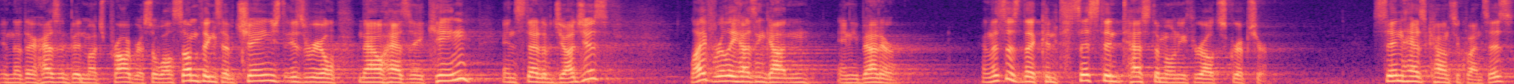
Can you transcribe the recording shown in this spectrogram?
in that there hasn't been much progress. So while some things have changed, Israel now has a king instead of judges, life really hasn't gotten any better. And this is the consistent testimony throughout Scripture. Sin has consequences,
